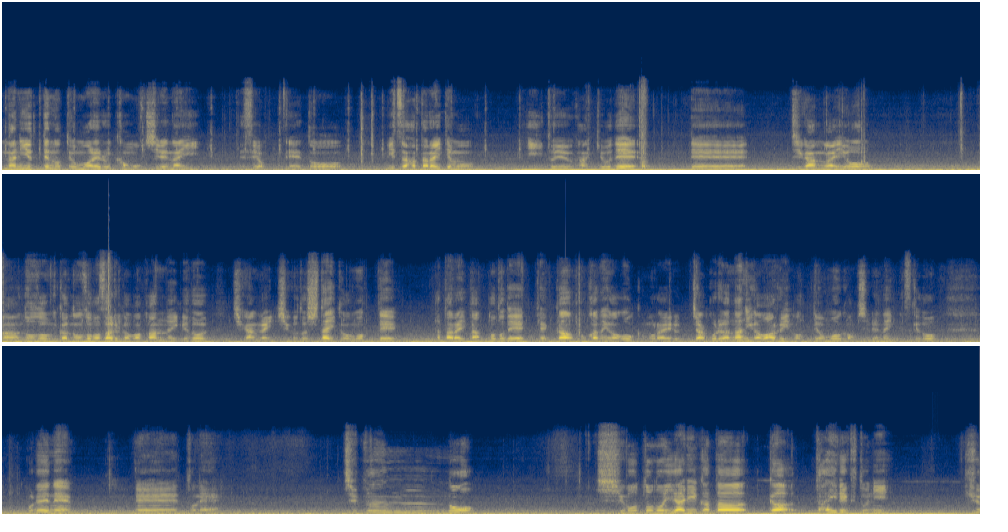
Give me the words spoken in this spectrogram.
何言ってんのって思われるかもしれないですよ。えっ、と、いつ働いてもいいという環境で、で、時間外を、まあ、望むか望まざるかわかんないけど、時間外に仕事したいと思って、働いたことで、結果お金が多くもらえる。じゃあこれは何が悪いのって思うかもしれないんですけど、これね、えーっとね、自分の仕事のやり方がダイレクトに給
